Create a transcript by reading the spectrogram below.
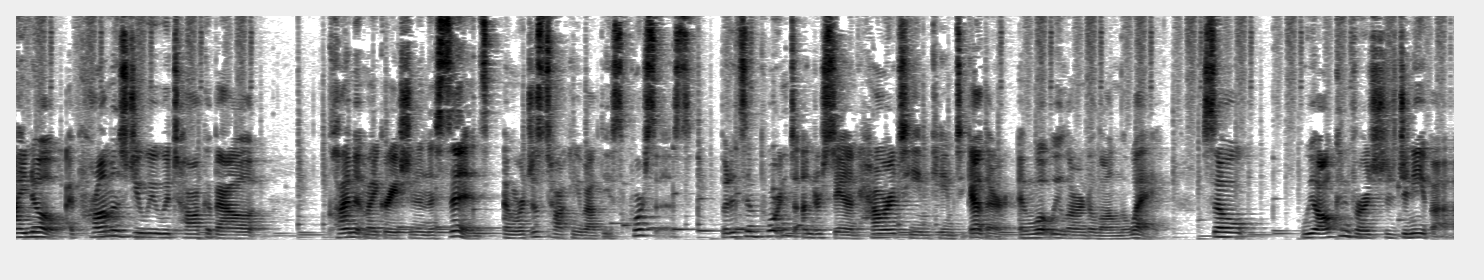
I know I promised you we would talk about climate migration in the SIDS, and we're just talking about these courses. But it's important to understand how our team came together and what we learned along the way. So, we all converged to Geneva.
